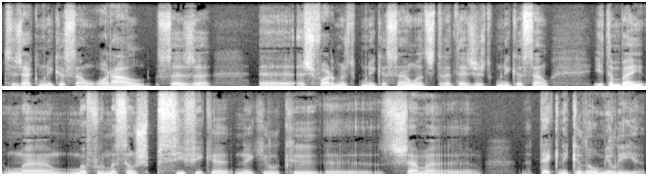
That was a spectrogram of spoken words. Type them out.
Seja a comunicação oral, seja uh, as formas de comunicação, as estratégias de comunicação e também uma, uma formação específica naquilo que uh, se chama a técnica da homilia,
